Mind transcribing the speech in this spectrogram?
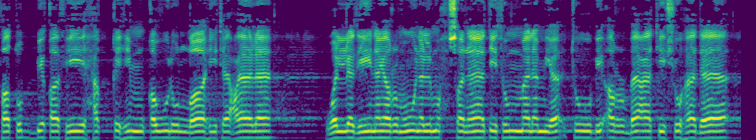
فطبق في حقهم قول الله تعالى والذين يرمون المحصنات ثم لم يأتوا بأربعة شهداء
